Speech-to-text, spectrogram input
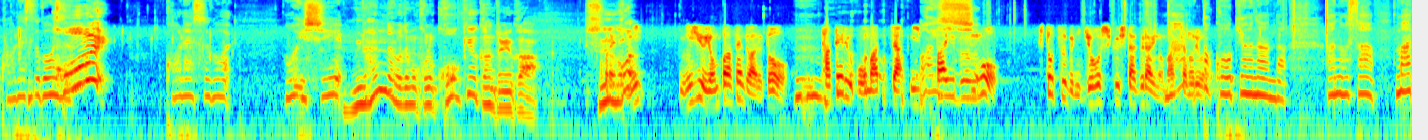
これすごいね。濃いこれすごい。美味しい。なんだろう、でもこの高級感というか、すごい。ね、に24%あると、うん立てるお抹茶1杯分を一粒に凝縮したぐらいの抹茶の量なんと高級なんだ。あのさ、抹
